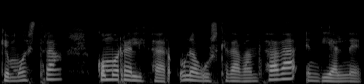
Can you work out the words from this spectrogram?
que muestra cómo realizar una búsqueda avanzada en Dialnet.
